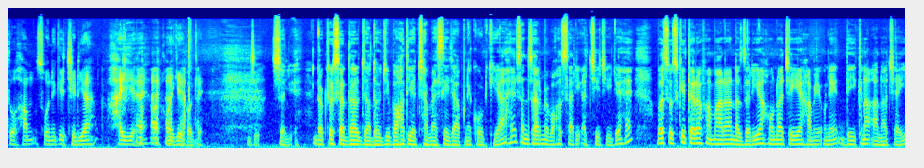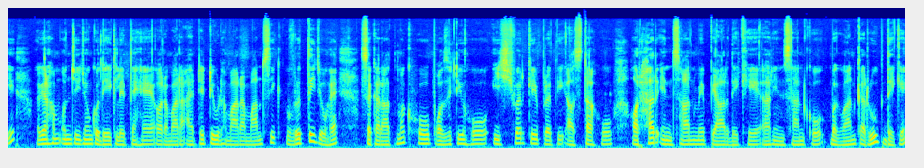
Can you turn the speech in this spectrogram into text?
तो हम सोने की चिड़िया हाई है और होंगे होंगे। जी। चलिए, डॉक्टर सरदार जादव जी, बहुत ही अच्छा मैसेज आपने कोट किया है। संसार में बहुत सारी अच्छी चीज़ें हैं। बस उसकी तरफ़ हमारा नज़रिया होना चाहिए, हमें उन्हें देखना आना चाहिए। अगर हम उन चीज़ों को देख लेते हैं और हमारा एटीट्यूड हमारा मानसिक वृत्ति जो है, सकारात्मक हो पॉजिटिव हो, ईश्वर के प्रति आस्था हो और हर इंसान में प्यार देखे, हर इंसान को भगवान का रूप देखे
